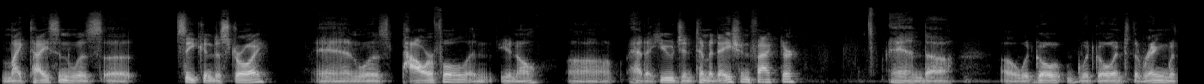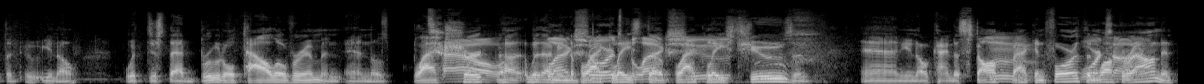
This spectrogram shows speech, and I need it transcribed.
Mike Tyson was uh, seek and destroy, and was powerful, and you know uh, had a huge intimidation factor, and uh, uh, would go would go into the ring with the you know with just that brutal towel over him and, and those black Towel. shirt uh, with I mean Black the black shorts, laced black uh, black laced shoes. shoes and and you know kind of stalk Mm, back and forth and walk around. And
